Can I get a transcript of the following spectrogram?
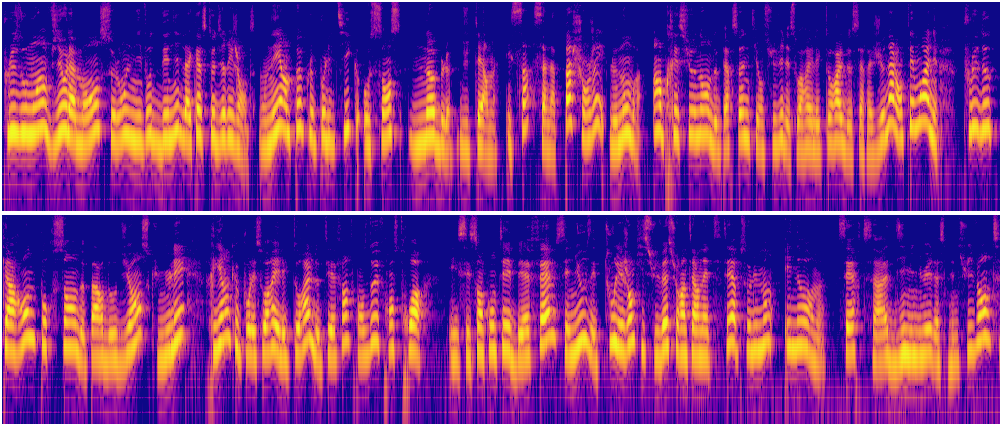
plus ou moins violemment selon le niveau de déni de la caste dirigeante. On est un peuple politique au sens noble du terme. Et ça, ça n'a pas changé. Le nombre impressionnant de personnes qui ont suivi les soirées électorales de ces régionales en témoigne. Plus de 40% de part d'audience cumulée, rien que pour les soirées électorales de TF1, France 2 et France 3. Et c'est sans compter BFM, CNews et tous les gens qui suivaient sur Internet. C'est absolument énorme. Certes, ça a diminué la semaine suivante,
